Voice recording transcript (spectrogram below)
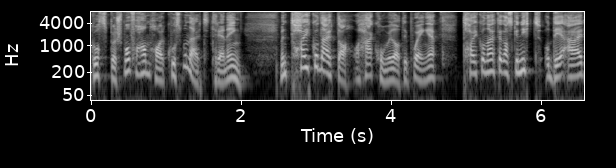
godt spørsmål, for han har kosmonauttrening. Men taikonaut, da, og her kommer vi da til poenget. Taikonaut er ganske nytt, og det er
